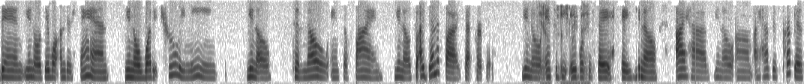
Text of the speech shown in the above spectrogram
then, you know, they will understand, you know, what it truly means, you know, to know and to find, you know, to identify that purpose, you know, yeah, and to be able thing. to say, hey, you know, I have, you know, um, I have this purpose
